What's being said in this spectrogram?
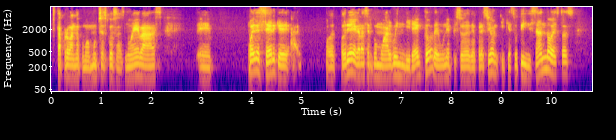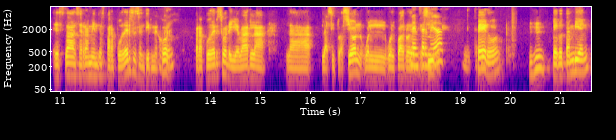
está probando como muchas cosas nuevas, eh, puede ser que ah, podría llegar a ser como algo indirecto de un episodio de depresión y que esté utilizando estas, estas herramientas para poderse sentir mejor, para poder sobrellevar la, situación o el, cuadro de depresivo. Enfermedad. Pero, pero también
